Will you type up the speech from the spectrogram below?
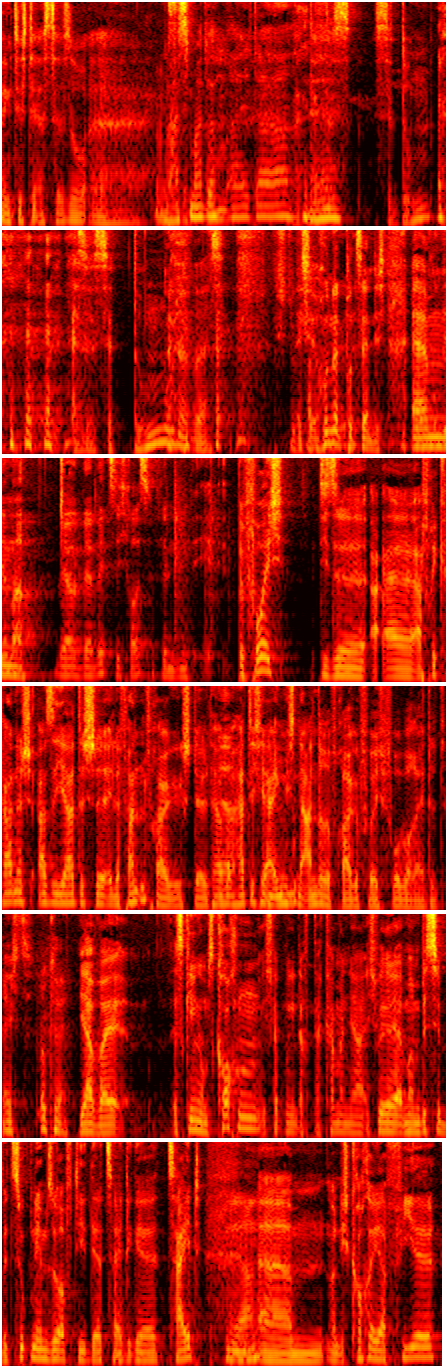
denkt sich der Erste so, äh, Was mal da? dumm, Alter? das, ist der dumm? also ist der dumm oder was? Ich, hundertprozentig. Ähm, Probier mal, wäre wär witzig rauszufinden. Bevor ich diese äh, afrikanisch-asiatische Elefantenfrage gestellt habe, Ja. hatte ich ja eigentlich eine andere Frage für euch vorbereitet. Echt? Okay. Ja, weil es ging ums Kochen. Ich habe mir gedacht, da kann man ja, ich will ja immer ein bisschen Bezug nehmen so auf die derzeitige Zeit. Ja. Ähm, und ich koche ja viel,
